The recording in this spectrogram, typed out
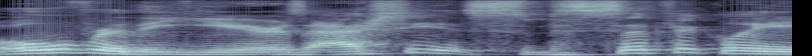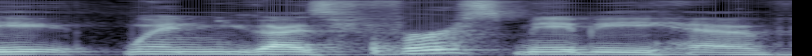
over the years. Actually, specifically when you guys first maybe have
